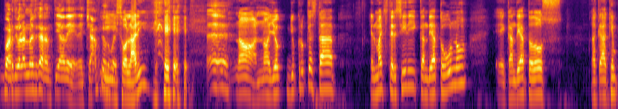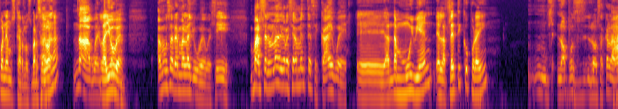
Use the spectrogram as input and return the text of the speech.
Guardiola no es garantía de, de Champions, ¿Y güey. Solari? Eh, no, no, yo, yo creo que está el Manchester City, candidato 1, candidato 2. ¿A, a quién ponemos, Carlos? ¿Barcelona? No, güey. La. Juve. A mí me gustaría más la Juve, güey, sí. Barcelona desgraciadamente se cae, güey. Eh, anda muy bien. ¿El Atlético por ahí? Mm, No, pues lo saca la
